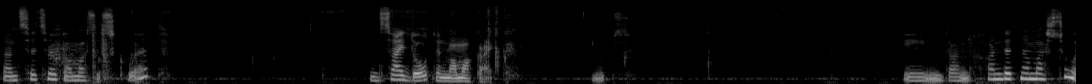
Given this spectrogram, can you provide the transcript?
dan sit sy op mamma se skoot en sy dot en mamma kyk. Oeps. En dan gaan dit nou maar so.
